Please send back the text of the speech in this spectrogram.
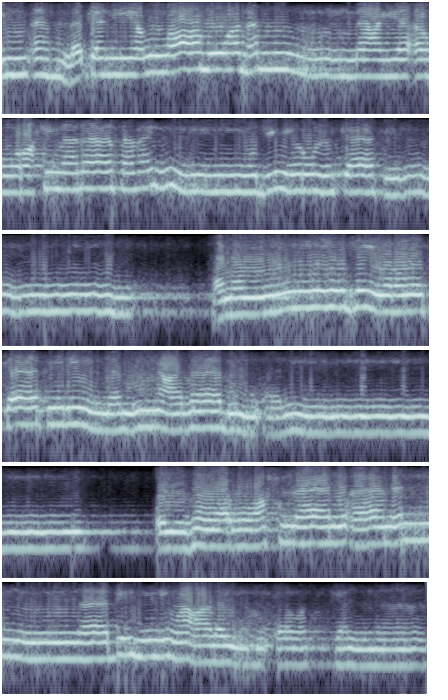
إن أهلكني الله ومن معي أو رحمنا فمن يجير الكافرين فمن يجير الكافرين من عذاب أليم قل هو الرحمن آمنا به وعليه توكلنا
